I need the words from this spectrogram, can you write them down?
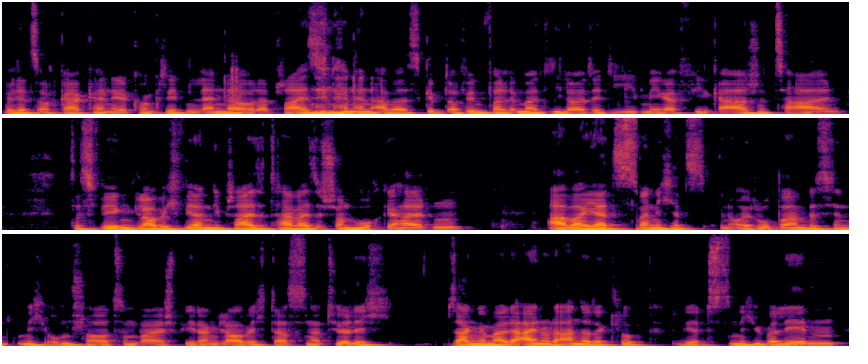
will jetzt auch gar keine konkreten Länder oder Preise nennen, aber es gibt auf jeden Fall immer die Leute, die mega viel Gage zahlen. Deswegen glaube ich, werden die Preise teilweise schon hochgehalten. Aber jetzt, wenn ich jetzt in Europa ein bisschen mich umschaue zum Beispiel, dann glaube ich, dass natürlich, sagen wir mal, der ein oder andere Club wird es nicht überleben.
